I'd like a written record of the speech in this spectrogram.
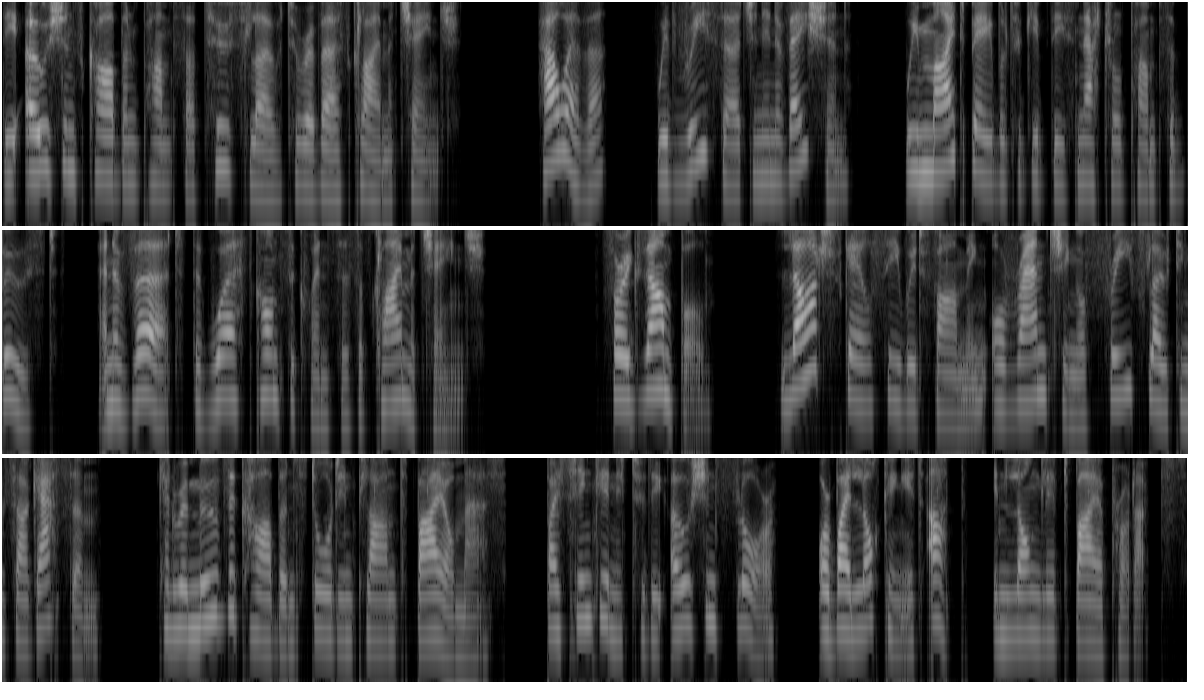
the ocean's carbon pumps are too slow to reverse climate change. However, with research and innovation, we might be able to give these natural pumps a boost and avert the worst consequences of climate change. For example, large scale seaweed farming or ranching of free floating sargassum can remove the carbon stored in plant biomass by sinking it to the ocean floor or by locking it up in long lived bioproducts.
